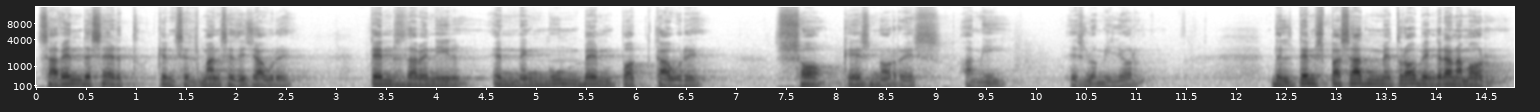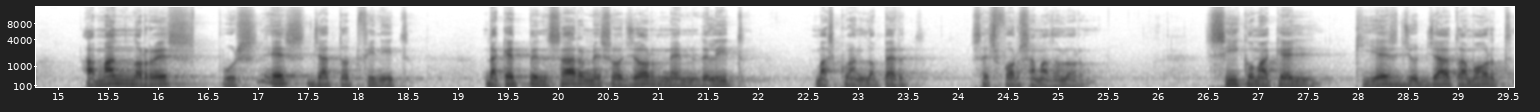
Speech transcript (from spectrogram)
sabent de cert que en ses mans he de jaure, temps d'avenir en ningú vent pot caure, so que és no res, a mi és lo millor. Del temps passat me trobo en gran amor, amant no res, pues és ja tot finit. D'aquest pensar me sojorn em delit, mas quan lo perd s'esforça ma dolor. Sí com aquell qui és jutjat a mort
